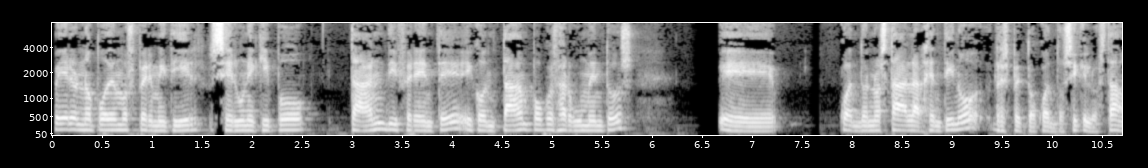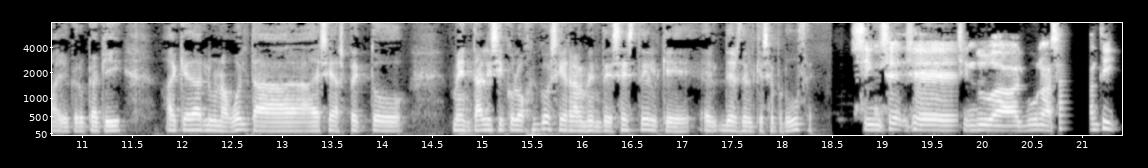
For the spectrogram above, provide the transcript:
pero no podemos permitir ser un equipo tan diferente y con tan pocos argumentos eh, cuando no está el argentino respecto a cuando sí que lo está. Yo creo que aquí hay que darle una vuelta a ese aspecto mental y psicológico si realmente es este el que desde el que se produce. Sin, sin duda alguna, Santi.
